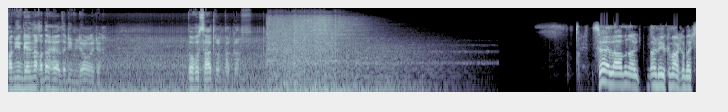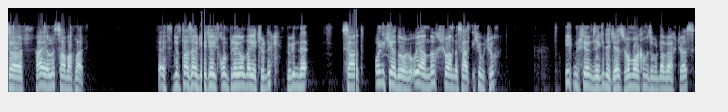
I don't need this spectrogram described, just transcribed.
kamyon gelene kadar herhalde 1 milyon olacak. 9 saat 40 dakika. Selamun aleyküm arkadaşlar. Hayırlı sabahlar. Evet, dün pazar gece komple yolda geçirdik. Bugün de saat 12'ye doğru uyandık. Şu anda saat 2.30. İlk müşterimize gideceğiz. Romorkumuzu burada bırakacağız.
